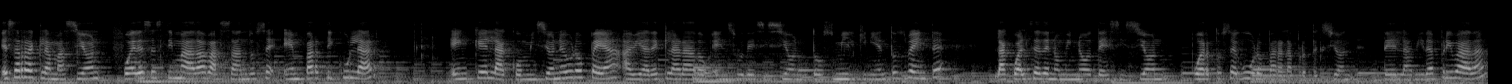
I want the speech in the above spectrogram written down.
Esa reclamación fue desestimada basándose en particular en que la Comisión Europea había declarado en su decisión 2520 la cual se denominó Decisión Puerto Seguro para la Protección de la Vida Privada,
